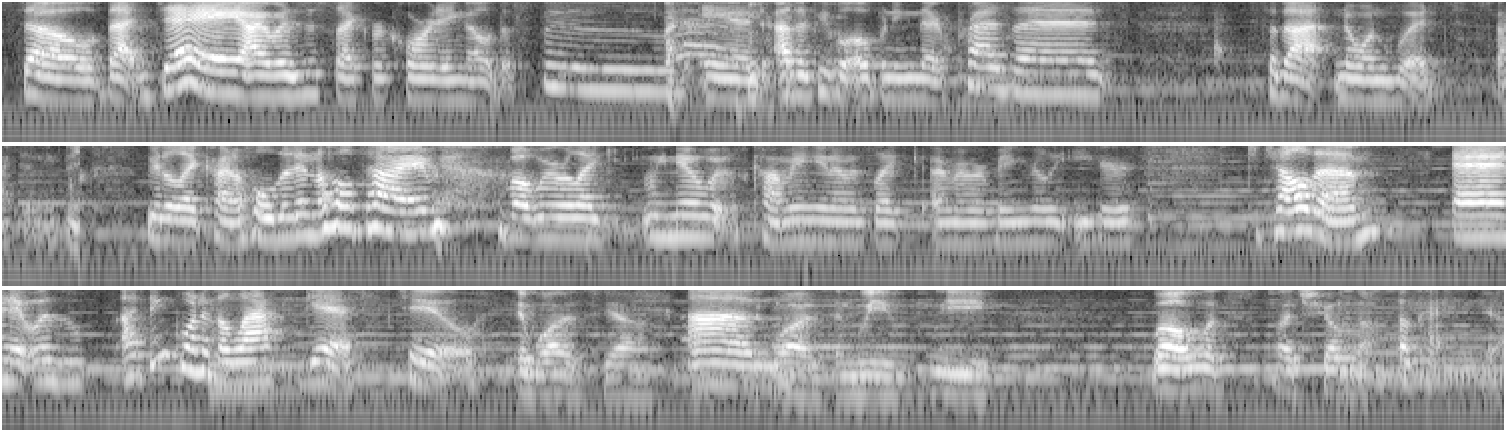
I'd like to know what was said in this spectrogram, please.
So that day I was just like recording all the food and other people opening their presents so that no one would suspect anything. We had to like kind of hold it in the whole time, but we were like, we knew it was coming and I was like, I remember being really eager to tell them. And it was, I think, one of the last gifts too. It was, yeah. Um, It was, and we we well, let's let's show them. Okay. Yeah.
